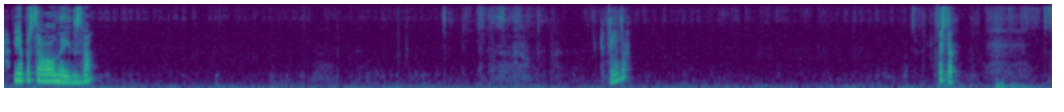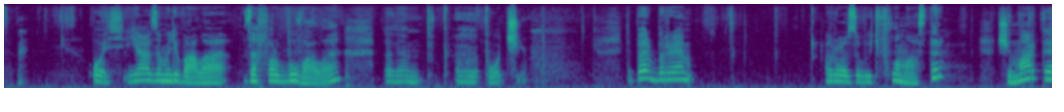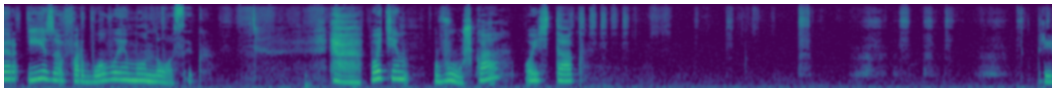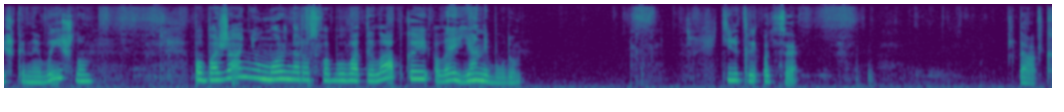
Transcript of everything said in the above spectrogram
Я поставила на Х2. Флювер. Ось так. Ось, я замалювала, зафарбувала е, е, очі. Тепер беремо розовий фломастер чи маркер і зафарбовуємо носик. Потім вушка, ось так. Трішки не вийшло. По бажанню можна розфарбувати лапки, але я не буду. Тільки оце. Так.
